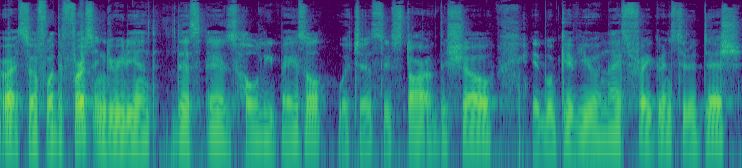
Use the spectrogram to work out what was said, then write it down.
Alright, so for the first ingredient, this is holy basil, which is the star of the show. It will give you a nice fragrance to the dish.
